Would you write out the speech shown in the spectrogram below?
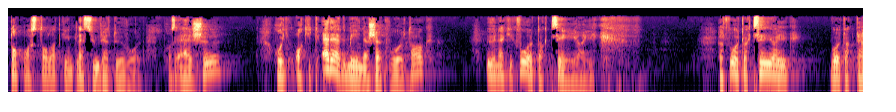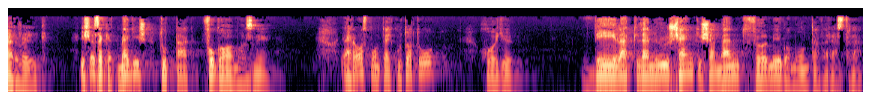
tapasztalatként leszűrhető volt. Az első, hogy akik eredményesek voltak, ő nekik voltak céljaik. Tehát voltak céljaik, voltak terveik. És ezeket meg is tudták fogalmazni. Erre azt mondta egy kutató, hogy véletlenül senki sem ment föl még a Monteverestre.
